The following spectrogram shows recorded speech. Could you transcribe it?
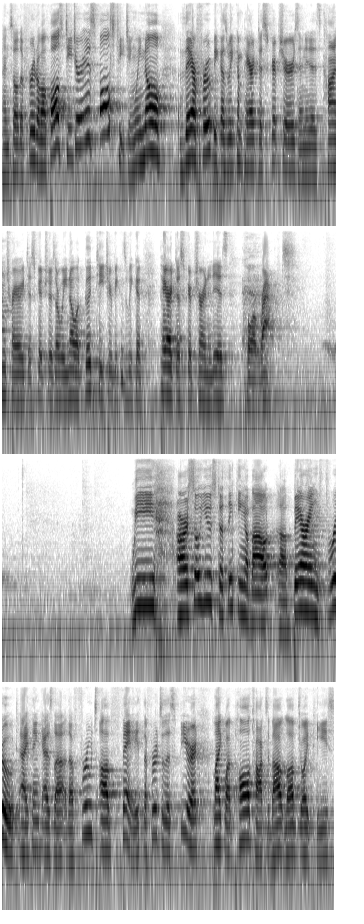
And so the fruit of a false teacher is false teaching. We know their fruit because we compare it to scriptures and it is contrary to scriptures, or we know a good teacher because we compare it to scripture and it is correct. We are so used to thinking about uh, bearing fruit, I think, as the, the fruits of faith, the fruits of the Spirit, like what Paul talks about love, joy, peace,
